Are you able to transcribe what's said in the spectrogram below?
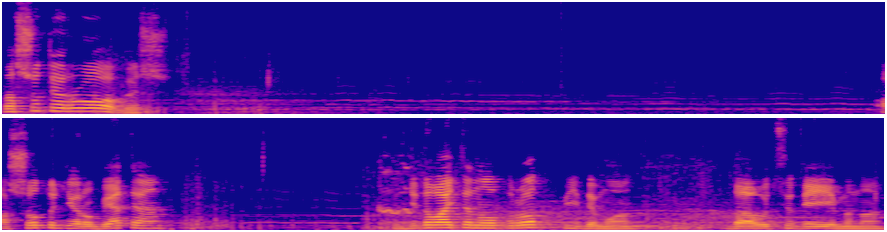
Та що ти робиш? А що тоді робити? Тоді давайте наоборот підемо. Да, от сюди іменно.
